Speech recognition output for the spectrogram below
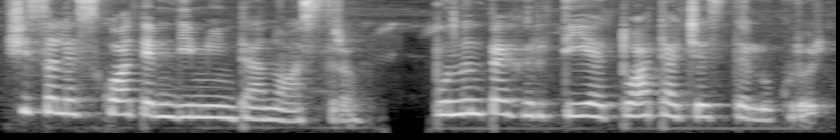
și să le scoatem din mintea noastră. Punând pe hârtie toate aceste lucruri,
